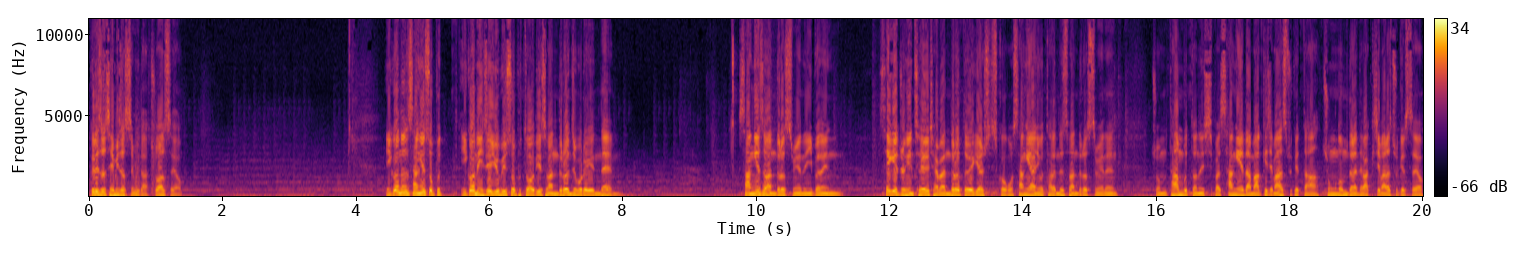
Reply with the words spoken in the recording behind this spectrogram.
그래서 재밌었습니다. 좋았어요. 이거는 상해 소프트 이거는 이제 유비소프트 어디서 만들었는지 모르겠는데 상해에서 만들었으면은 이번엔 세계 중엔 제일 잘 만들었다고 얘기할 수 있을 거고 상해 아니고 다른 데서 만들었으면은 좀 다음부터는 씨발 상해에다 맡기지 말았으면 좋겠다. 중놈들한테 맡기지 말았으면 좋겠어요.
